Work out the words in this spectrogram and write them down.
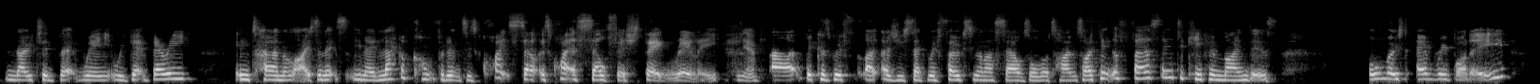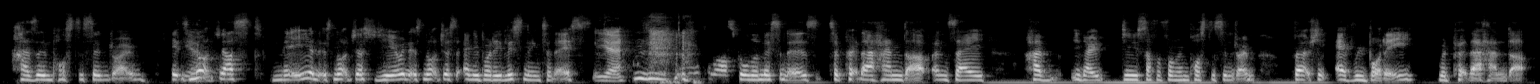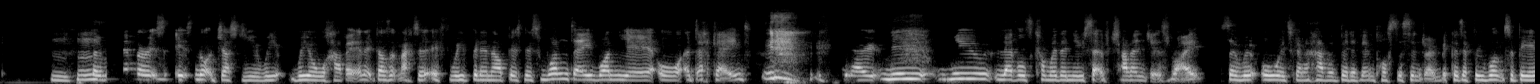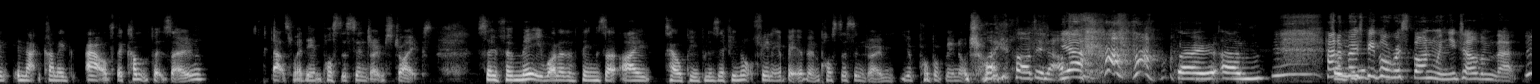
noted that we we get very internalized and it's you know lack of confidence is quite self is quite a selfish thing really. Yeah. Uh, because we're like as you said we're focusing on ourselves all the time. So i think the first thing to keep in mind is almost everybody has imposter syndrome. It's yeah. not just me and it's not just you and it's not just anybody listening to this. Yeah. To ask all the listeners to put their hand up and say have you know do you suffer from imposter syndrome? Virtually everybody would put their hand up. Mm-hmm. so remember it's it's not just you. We we all have it and it doesn't matter if we've been in our business one day one year or a decade. You know new new levels come with a new set of challenges right so we're always going to have a bit of imposter syndrome because if we want to be in, that kind of out of the comfort zone, that's where the imposter syndrome strikes. So for me, one of the things that I tell people is if you're not feeling a bit of imposter syndrome, you're probably not trying hard enough. Yeah. so um, how so do most people respond when you tell them that?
